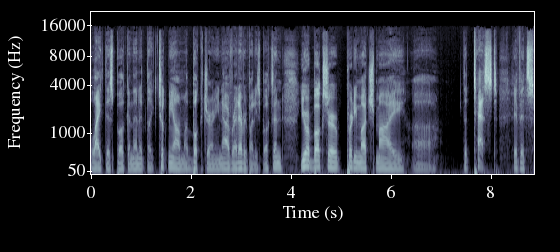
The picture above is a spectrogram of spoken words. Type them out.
like this book, and then it like took me on my book journey. Now I've read everybody's books, and your books are pretty much my uh, the test if it's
